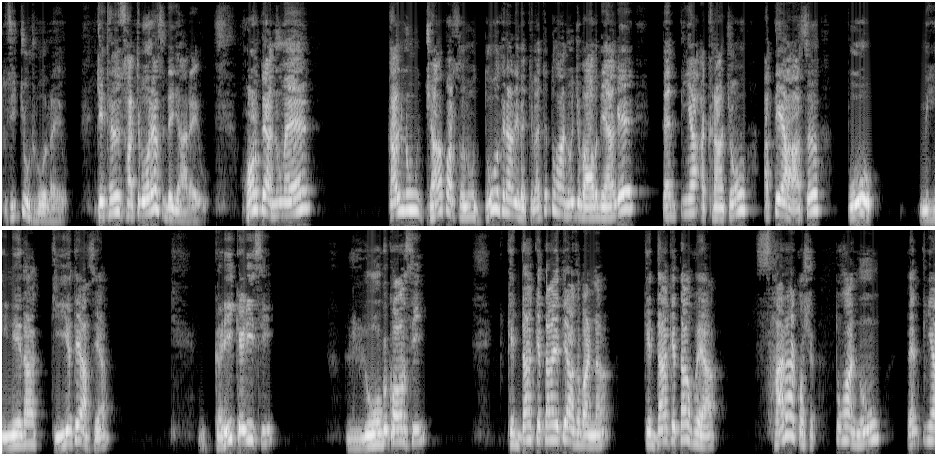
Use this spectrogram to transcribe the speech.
ਤੁਸੀਂ ਝੂਠ ਬੋਲ ਰਹੇ ਹੋ, ਜਿੱਥੇ ਤੁਸੀਂ ਸੱਚ ਬੋਲ ਰਹੇ ਹੋ, ਸਿੱਧੇ ਜਾ ਰਹੇ ਹੋ। ਹੁਣ ਤੁਹਾਨੂੰ ਮੈਂ ਕੱਲ ਨੂੰ ਜਾਂ ਪਰਸੋਂ ਨੂੰ ਦੋ ਦਿਨਾਂ ਦੇ ਵਿੱਚ ਵਿੱਚ ਤੁਹਾਨੂੰ ਜਵਾਬ ਦੇਵਾਂਗੇ 35 ਅੱਖਰਾਂ ਚੋਂ ਇਤਿਹਾਸ ਪੋ ਮਹੀਨੇ ਦਾ ਕੀ ਇਤਿਹਾਸ ਆ? ਗੜੀ ਕਿਹੜੀ ਸੀ? ਲੋਕ ਕੌਣ ਸੀ? ਕਿੱਦਾਂ ਕਿੱਦਾਂ ਇਤਿਹਾਸ ਬਣਨਾ? ਕਿੱਦਾਂ ਕਿੱਦਾਂ ਹੋਇਆ? ਸਾਰਾ ਕੁਝ ਤੁਹਾਨੂੰ 35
